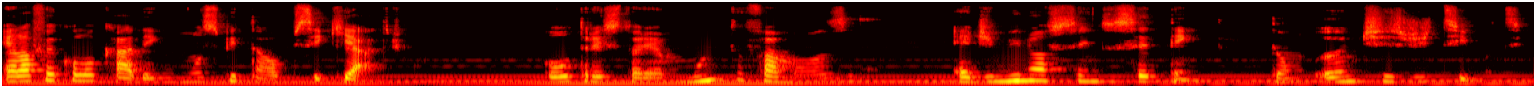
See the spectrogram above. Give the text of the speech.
Ela foi colocada em um hospital psiquiátrico. Outra história muito famosa é de 1970, então antes de Timothy.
